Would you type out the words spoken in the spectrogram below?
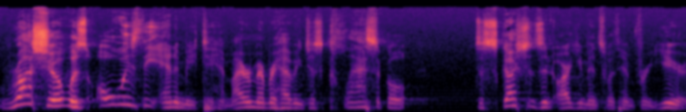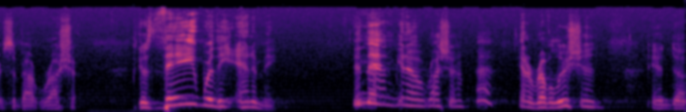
Russia was always the enemy to him. I remember having just classical discussions and arguments with him for years about Russia because they were the enemy. And then, you know, Russia eh, had a revolution, and uh,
